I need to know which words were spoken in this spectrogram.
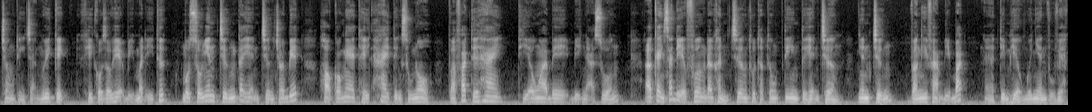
trong tình trạng nguy kịch khi có dấu hiệu bị mất ý thức. Một số nhân chứng tại hiện trường cho biết họ có nghe thấy hai tiếng súng nổ và phát thứ hai thì ông Abe bị ngã xuống. Ở cảnh sát địa phương đang khẩn trương thu thập thông tin từ hiện trường, nhân chứng và nghi phạm bị bắt ờ, tìm hiểu nguyên nhân vụ việc.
